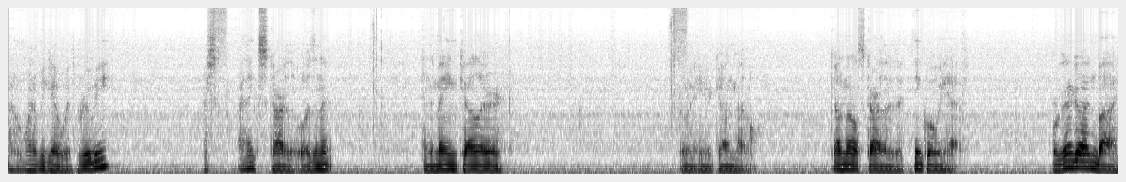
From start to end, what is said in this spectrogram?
oh, what did we go with ruby I think scarlet wasn't it and the main color Wait here, gunmetal. Gunmetal Scarlet is I think what we have. We're gonna go ahead and buy.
